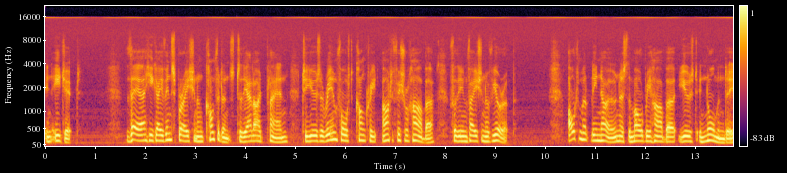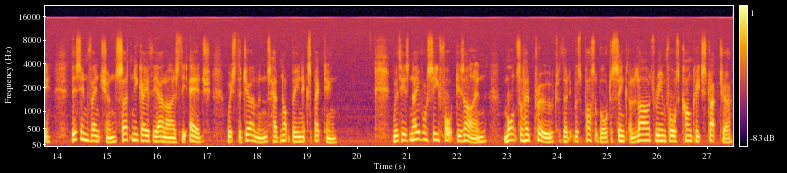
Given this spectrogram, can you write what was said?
in Egypt. There he gave inspiration and confidence to the Allied plan to use a reinforced concrete artificial harbour for the invasion of Europe. Ultimately known as the Mulberry Harbour used in Normandy, this invention certainly gave the Allies the edge which the Germans had not been expecting. With his naval sea fort design, Maunsell had proved that it was possible to sink a large reinforced concrete structure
